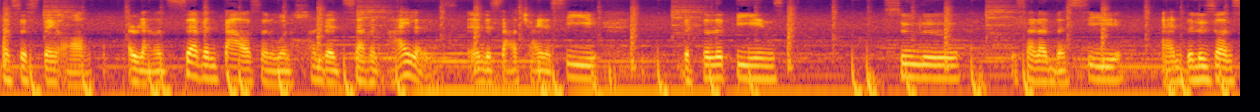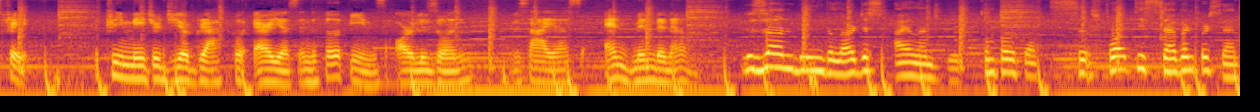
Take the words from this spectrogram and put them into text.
Consisting of around 7,107 islands in the South China Sea, the Philippines, Sulu, the Salada Sea, and the Luzon Strait. The three major geographical areas in the Philippines are Luzon, Visayas, and Mindanao. Luzon being the largest island group, composed of 47%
